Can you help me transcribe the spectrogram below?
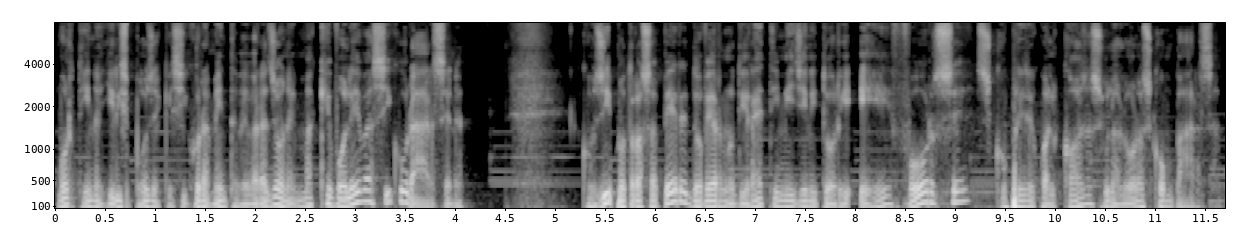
Mortina gli rispose che sicuramente aveva ragione, ma che voleva assicurarsene. Così potrò sapere dove erano diretti i miei genitori e, forse, scoprire qualcosa sulla loro scomparsa.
